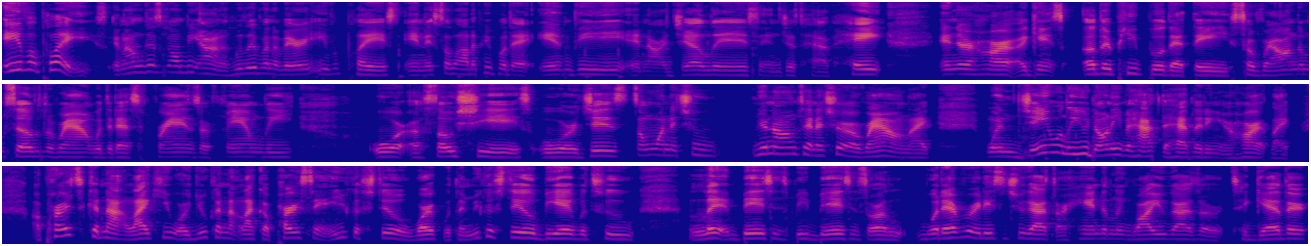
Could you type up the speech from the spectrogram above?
evil place. And I'm just gonna be honest, we live in a very evil place, and it's a lot of people that envy and are jealous and just have hate in their heart against other people that they surround themselves around, whether that's friends or family or associates or just someone that you you know what I'm saying, that you're around. Like when genuinely you don't even have to have that in your heart. Like a person could not like you or you could not like a person you could still work with them. You could still be able to let business be business or whatever it is that you guys are handling while you guys are together.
